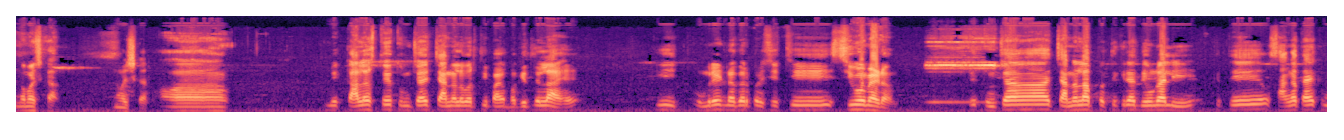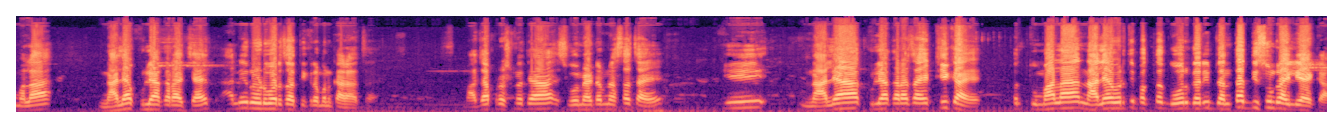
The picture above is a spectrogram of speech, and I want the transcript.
नमस्कार. नमस्कार. मी कालच ते तुमच्या चॅनलवरती बघितलेलं आहे की उमरेड नगर परिषदची सीओ मॅडम ते तुमच्या चॅनलला प्रतिक्रिया देऊन राहिली की ते सांगत आहे की मला नाल्या खुल्या करायच्या आहेत आणि रोडवरचं अतिक्रमण करायचं आहे. माझा प्रश्न त्या शिव मॅडमना असाच आहे की नाल्या खुल्या करायचा आहे ठीक आहे पण तुम्हाला नाल्यावरती फक्त गोरगरीब जनताच दिसून राहिली आहे का?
